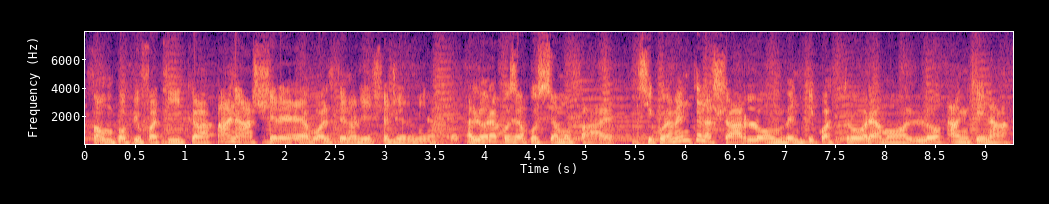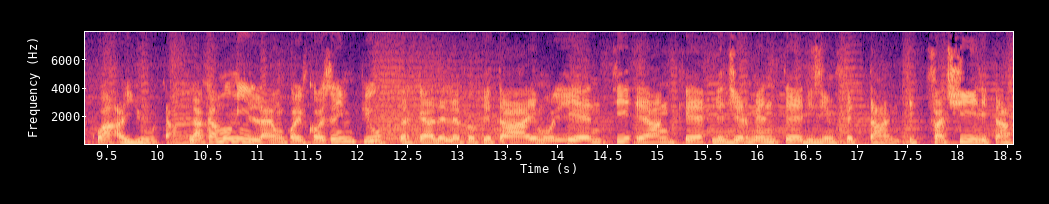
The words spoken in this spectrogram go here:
fa un po' più fatica a nascere e a volte non riesce a germinare. Allora cosa possiamo fare? Sicuramente lasciarlo un 24 ore a mollo, anche in acqua, aiuta. La camomilla è un qualcosa in più perché ha delle proprietà emollienti e anche leggermente disinfettanti. Facilita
